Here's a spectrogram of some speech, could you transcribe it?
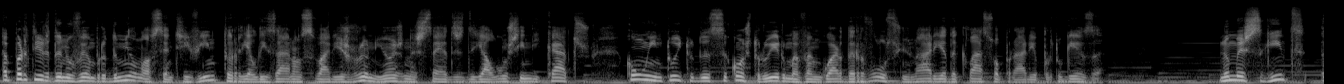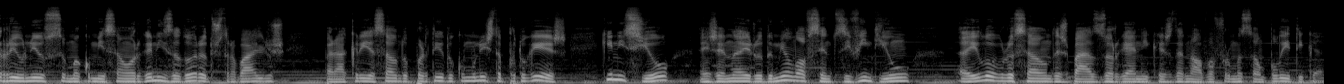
A partir de novembro de 1920, realizaram-se várias reuniões nas sedes de alguns sindicatos, com o intuito de se construir uma vanguarda revolucionária da classe operária portuguesa. No mês seguinte, reuniu-se uma comissão organizadora dos trabalhos para a criação do Partido Comunista Português, que iniciou, em janeiro de 1921, a elaboração das bases orgânicas da nova formação política.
